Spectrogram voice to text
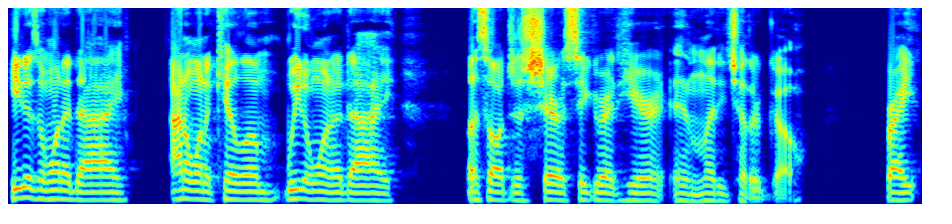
He doesn't want to die. I don't want to kill him. We don't want to die. Let's all just share a cigarette here and let each other go. Right.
